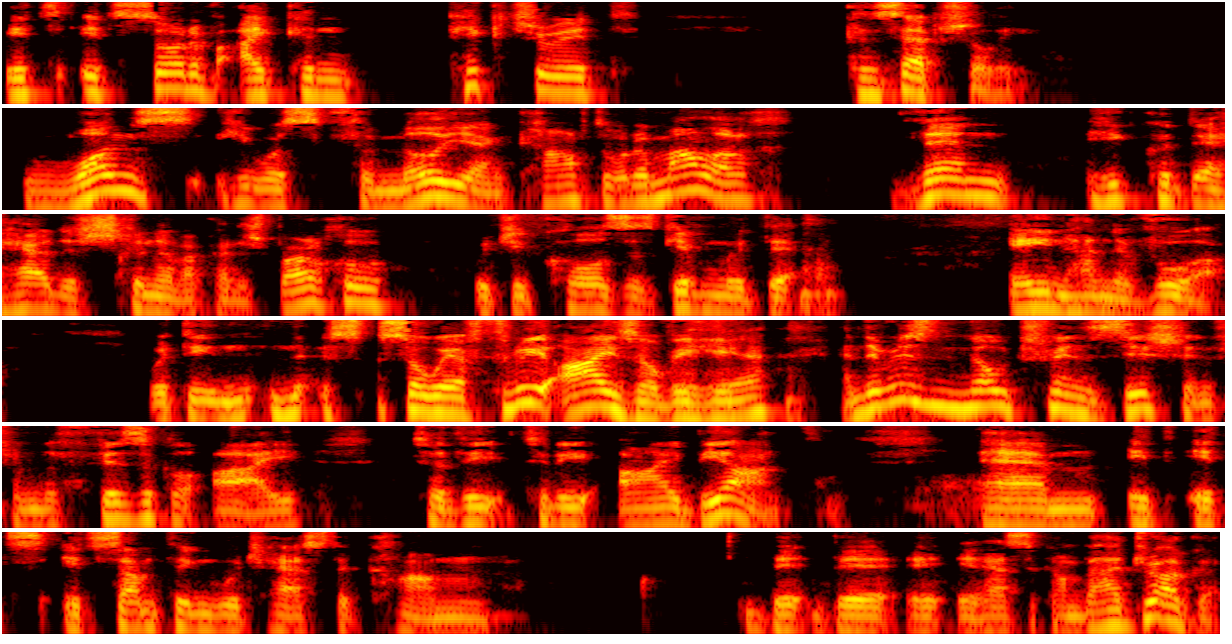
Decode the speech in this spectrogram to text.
It's it's sort of I can picture it conceptually. Once he was familiar and comfortable with malach, then he could hear the Shechina of Hakadosh Baruch Hu, which he calls is given with the Ein Hanevua. With the so we have three eyes over here, and there is no transition from the physical eye to the to the eye beyond. Um, it, it's it's something which has to come. It has to come by druga.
